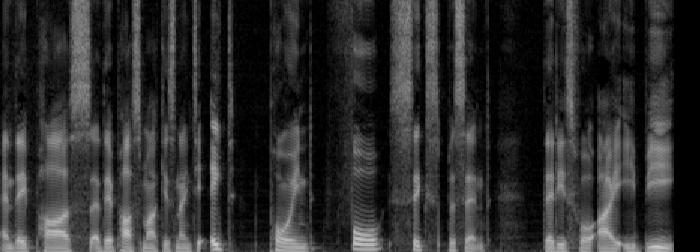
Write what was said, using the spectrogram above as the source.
and they pass uh, their pass mark is 98.46%. That is for IEB.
